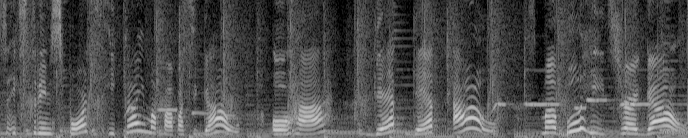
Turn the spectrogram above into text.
Sa extreme sports, ikay mapapasigaw. O ha? Get, get out! Mabuhi, Siargao!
